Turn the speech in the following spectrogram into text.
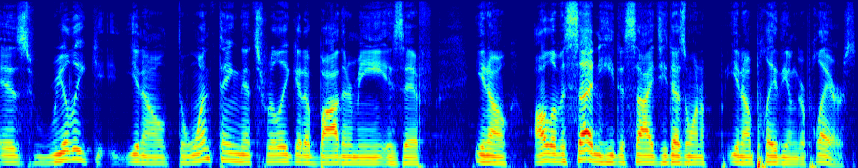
is really, you know, the one thing that's really going to bother me is if, you know, all of a sudden he decides he doesn't want to, you know, play the younger players.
